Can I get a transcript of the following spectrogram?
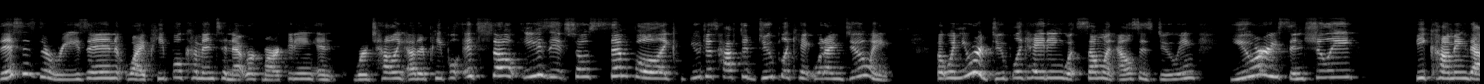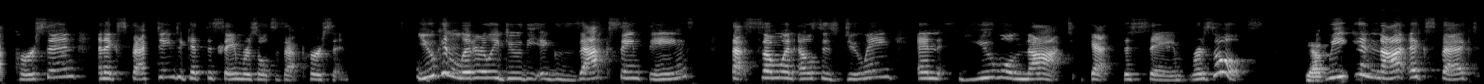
this is the reason why people come into network marketing and we're telling other people it's so easy, it's so simple. Like you just have to duplicate what I'm doing. But when you are duplicating what someone else is doing, you are essentially becoming that person and expecting to get the same results as that person. You can literally do the exact same things that someone else is doing, and you will not get the same results. Yep. We cannot expect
